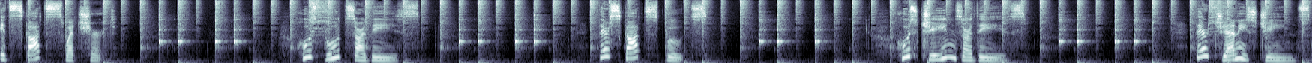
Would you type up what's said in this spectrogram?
It's Scott's sweatshirt. Whose boots are these? They're Scott's boots. Whose jeans are these? They're Jenny's jeans.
